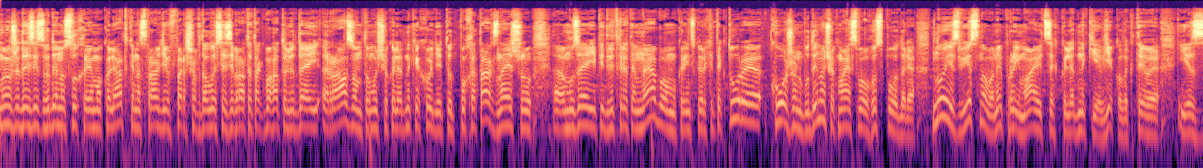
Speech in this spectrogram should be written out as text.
Ми вже десь із годину слухаємо колядки. Насправді вперше вдалося зібрати так багато людей разом, тому що колядники ходять тут по хатах. Знаєш, у е, музеї під відкритим небом української архітектури кожен будиночок має свого господаря. Ну і звісно, вони приймають цих колядників. Є колективи із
